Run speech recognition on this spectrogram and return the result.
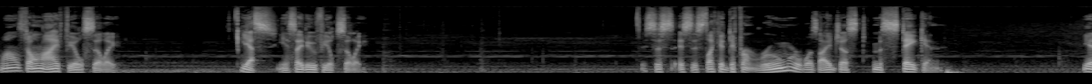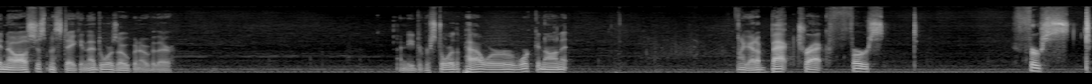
Well, don't I feel silly? Yes, yes, I do feel silly. Is this is this like a different room, or was I just mistaken? Yeah, no, I was just mistaken. That door's open over there. I need to restore the power. Working on it. I gotta backtrack first. First.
